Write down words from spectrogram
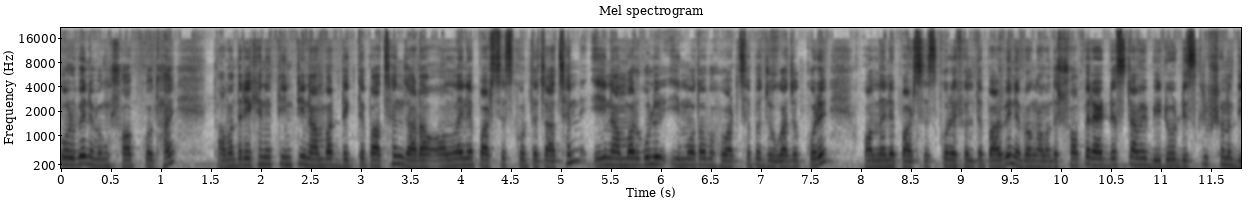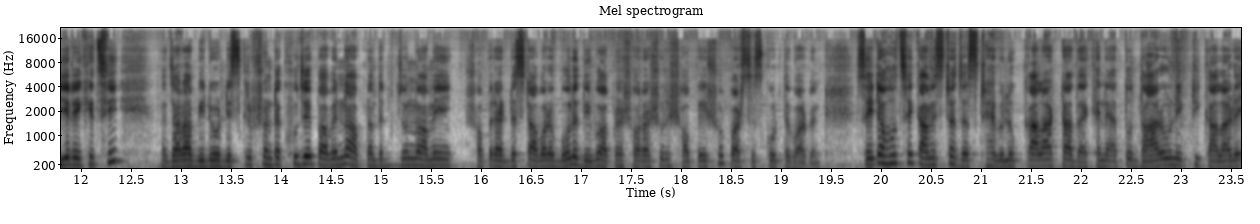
করবেন এবং সব কোথায়। তো আমাদের এখানে তিনটি নাম্বার দেখতে পাচ্ছেন যারা অনলাইনে পারচেস করতে চাচ্ছেন। এই নাম্বারগুলোর ইমো অথবা হোয়াটসঅ্যাপে যোগাযোগ করে অনলাইনে পারচেস করে ফেলতে পারবেন এবং আমাদের শপের অ্যাড্রেসটা আমি ভিডিও ডিসক্রিপশনে দিয়ে রেখেছি। যারা ভিডিও ডিসক্রিপশনটা খুঁজে পাবেন না, আপনাদের জন্য আমি শপের অ্যাড্রেসটা আবারও বলে দিব। আপনারা সরাসরি শপে এসেও পারচেস করতে পারবেন। সেটা হচ্ছে কামিজটা জাস্ট হ্যাভেলু কালারটা দেখেন, এত দারুণ একটি কালারে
